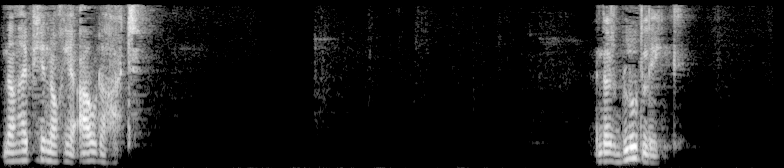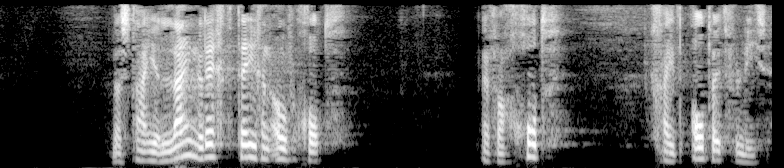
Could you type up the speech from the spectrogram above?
dan heb je nog je oude hart. En dat is bloedlink. Dan sta je lijnrecht tegenover God. En van God ga je het altijd verliezen.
